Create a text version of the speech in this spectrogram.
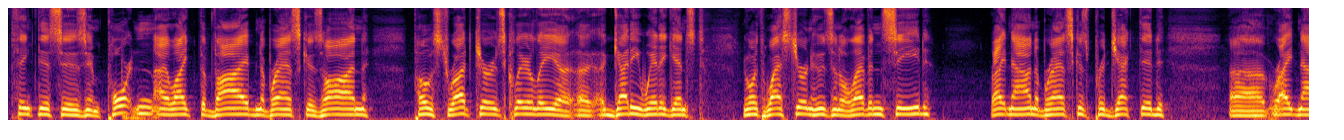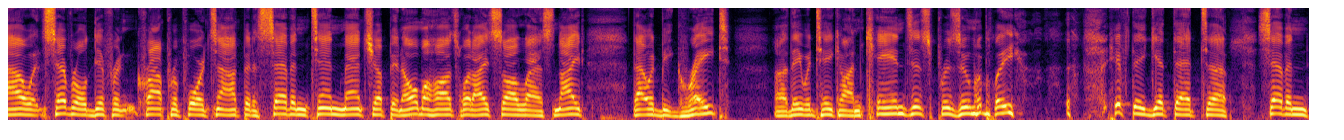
think this is important. I like the vibe Nebraska's on. Post Rutgers, clearly a, a, gutty win against Northwestern, who's an 11 seed. Right now, Nebraska's projected uh, right now at several different crop reports out, but a 7 10 matchup in Omaha is what I saw last night. That would be great. Uh, they would take on Kansas, presumably. if they get that uh, 7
